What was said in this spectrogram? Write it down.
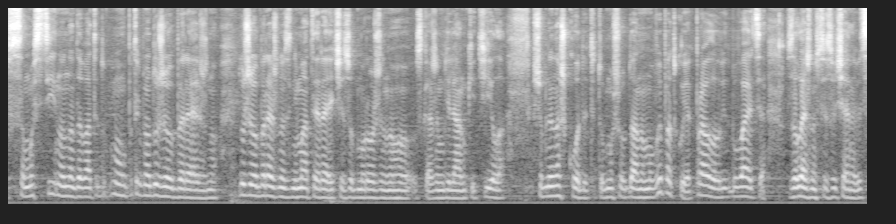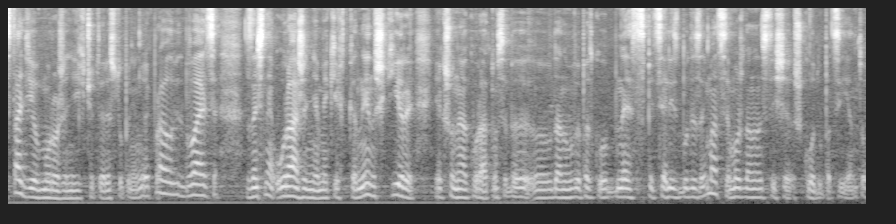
самостійно надавати допомогу потрібно дуже обережно, дуже обережно знімати речі з обмороженого, скажімо, ділянки тіла, щоб не нашкодити, тому що в даному випадку, як правило, відбувається в залежності, звичайно, від стадії обмороження, їх чотири ступені. Ну, як правило, відбувається значне ураження м'яких тканин, шкіри. Якщо неакуратно себе е, в даному випадку не спеціаліст буде займатися, можна нанести ще шкоду пацієнту.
